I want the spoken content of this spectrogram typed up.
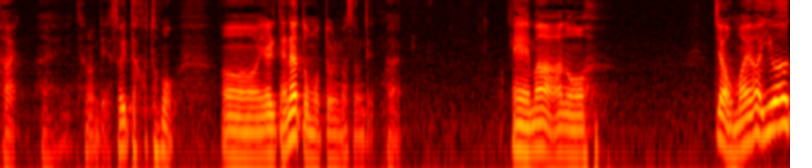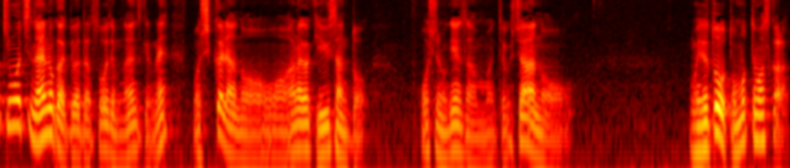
はい、はい、なのでそういったこともやりたいなと思っておりますので、はい。えー、まああのじゃあお前は祝う気持ちないのかって言われたらそうでもないんですけどね。もうしっかりあの新垣結衣さんと星野源さんもめちゃくちゃあのおめでとうと思ってますから。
